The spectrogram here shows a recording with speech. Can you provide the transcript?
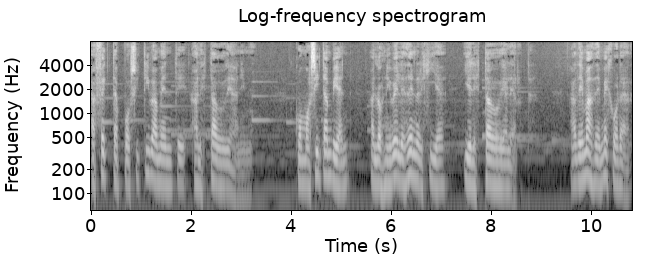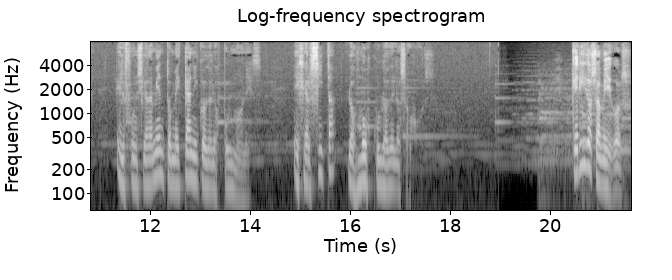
afecta positivamente al estado de ánimo, como así también a los niveles de energía y el estado de alerta, además de mejorar el funcionamiento mecánico de los pulmones. Ejercita los músculos de los ojos. Queridos amigos,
